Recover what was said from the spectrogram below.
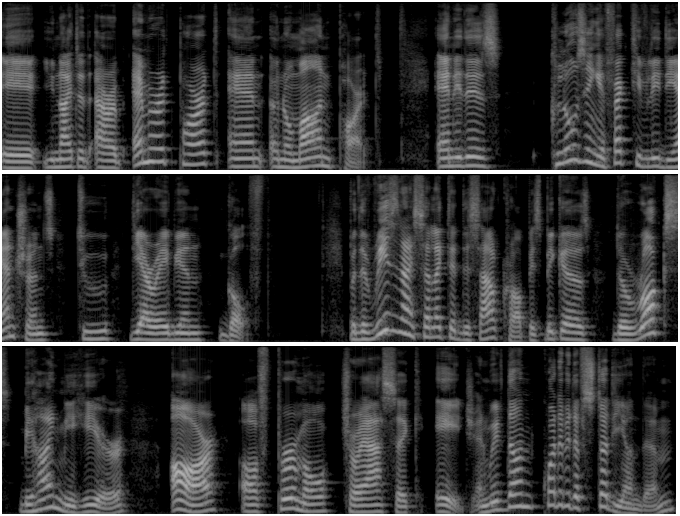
a United Arab Emirate part and an Oman part. And it is closing effectively the entrance to the Arabian Gulf. But the reason I selected this outcrop is because the rocks behind me here are of Permo-Triassic age. And we've done quite a bit of study on them.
